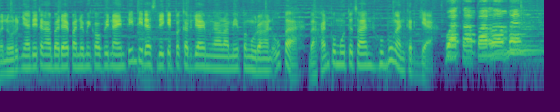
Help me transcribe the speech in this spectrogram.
Menurutnya di tengah badai pandemi COVID-19 tidak sedikit pekerja yang mengalami pengurangan upah, bahkan pemutusan hubungan kerja. Warta Parlemen.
